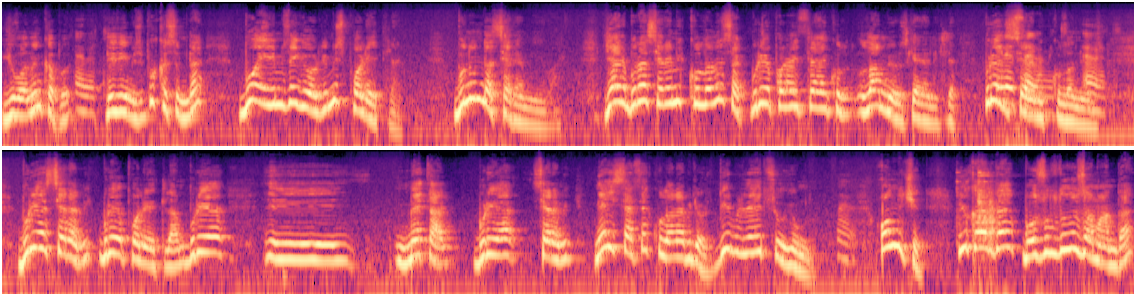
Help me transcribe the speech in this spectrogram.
yuvanın kapı Evet. dediğimiz bu kısımda bu elimizde gördüğümüz polietilen. Bunun da seramiği var. Yani buna seramik kullanırsak buraya polietilen kullanmıyoruz genellikle. Buraya seramik, seramik, kullanıyoruz. evet. Buraya seramik, buraya polietilen, buraya e, metal, buraya seramik ne istersek kullanabiliyoruz. Birbirine hepsi uyumlu. Evet. Onun için yukarıda bozulduğu zaman da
